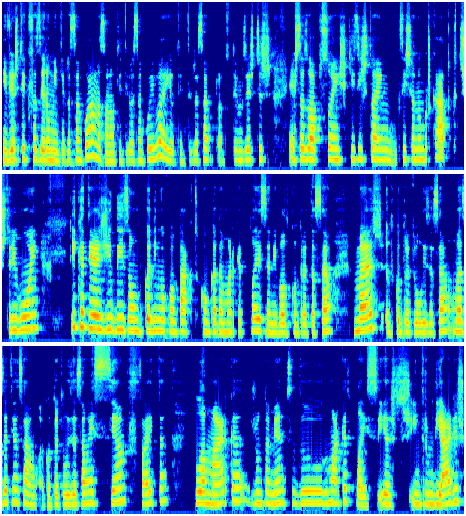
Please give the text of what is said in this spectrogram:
em vez de ter que fazer uma integração com a Amazon, outra integração com o eBay, outra integração. Pronto, temos estes, estas opções que existem, que existem no mercado que distribuem e que até agilizam um bocadinho o contacto com cada marketplace a nível de contratação, mas de contratualização, mas atenção, a contratualização é sempre feita pela marca juntamente do, do marketplace. Estes intermediários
